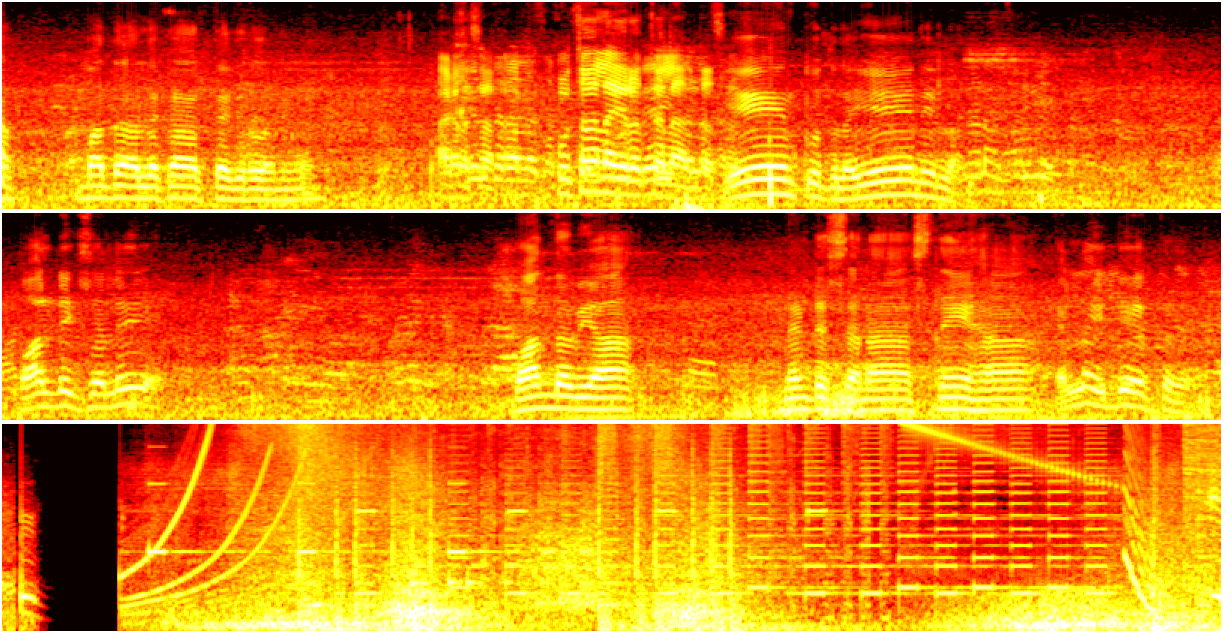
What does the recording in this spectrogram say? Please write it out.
ಮತ ಲೆಕ್ಕ ಆಗ್ತಾ ಇದ್ದೀರಲ್ಲ ನೀವು? ಏನು ಕೂತಲ್ಲ ಏನಿಲ್ಲ. ಪಾಲಿಟಿಕ್ಸಲ್ಲಿ ಬಾಂಧವ್ಯ ನೆಂಟಸ್ತನ ಸ್ನೇಹ ಎಲ್ಲ ಇದ್ದೇ ಇರ್ತದೆ.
